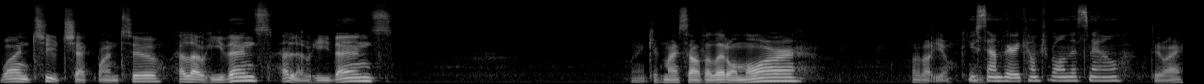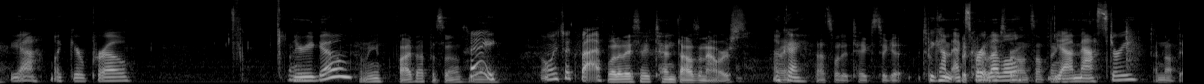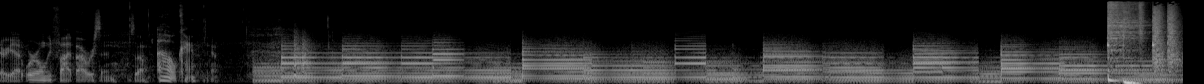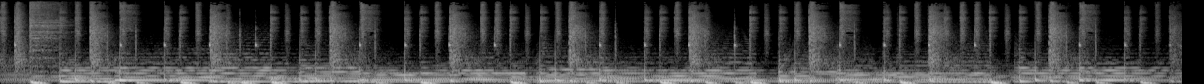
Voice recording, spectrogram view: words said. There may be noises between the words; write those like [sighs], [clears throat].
One, two, check one, two. Hello, heathens. Hello, heathens. I give myself a little more. What about you? Can You sound very comfortable on this now. do I? Yeah, like you're pro. There you go. I mean, five episodes. Hey, only took five. What do they say? 10,000 hours. right? Okay. That's what it takes to get to Become expert level. on something. Yeah, mastery. I'm not there yet. We're only five hours in. So, Oh, okay.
